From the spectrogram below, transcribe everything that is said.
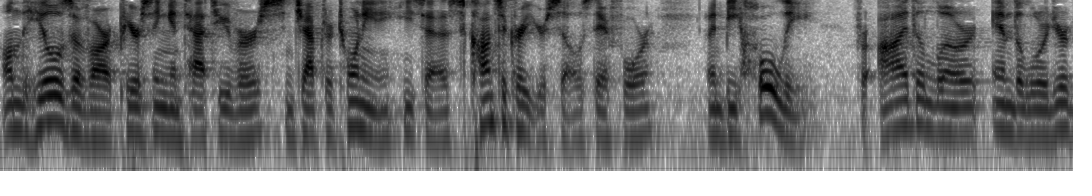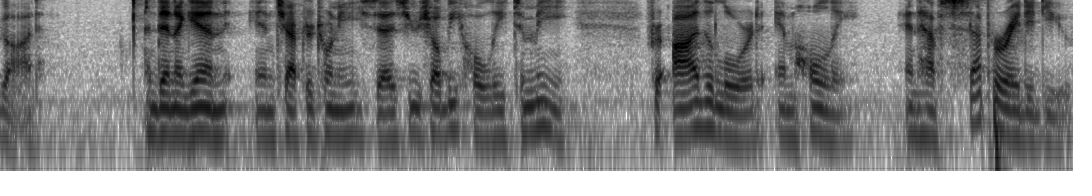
On the heels of our piercing and tattoo verse in chapter 20, he says, Consecrate yourselves, therefore, and be holy, for I, the Lord, am the Lord your God. And then again in chapter 20, he says, You shall be holy to me, for I, the Lord, am holy, and have separated you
